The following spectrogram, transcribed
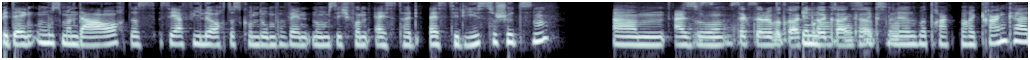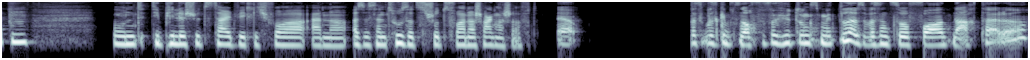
Bedenken muss man da auch, dass sehr viele auch das Kondom verwenden, um sich von STDs zu schützen. Ähm, also sexuell übertragbare genau, Krankheiten. Sexuell übertragbare Krankheiten. Und die Pille schützt halt wirklich vor einer, also ist ein Zusatzschutz vor einer Schwangerschaft. Ja. Was, was gibt es noch für Verhütungsmittel? Also was sind so Vor- und Nachteile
